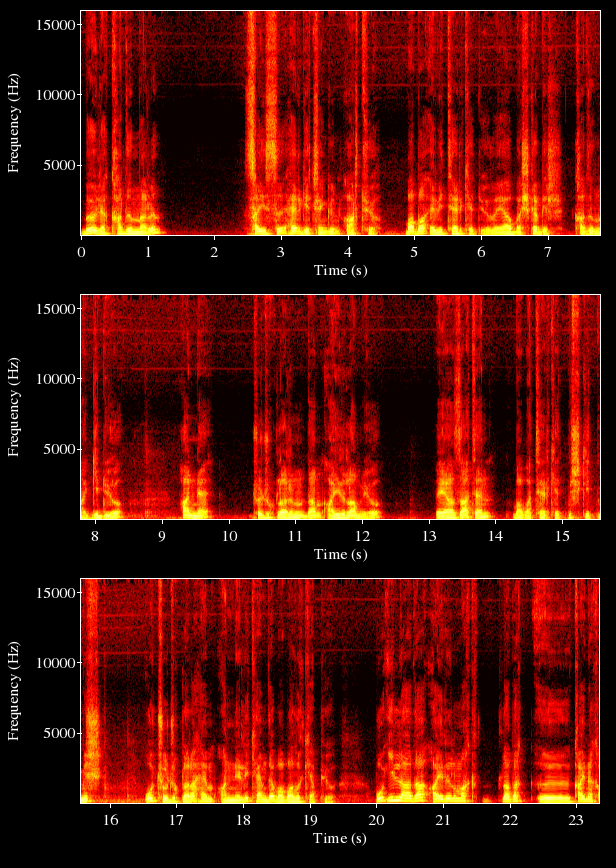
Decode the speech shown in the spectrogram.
böyle kadınların sayısı her geçen gün artıyor. Baba evi terk ediyor veya başka bir kadınla gidiyor. Anne çocuklarından ayrılamıyor veya zaten baba terk etmiş gitmiş. O çocuklara hem annelik hem de babalık yapıyor. Bu illa da ayrılmakla da e, kaynak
